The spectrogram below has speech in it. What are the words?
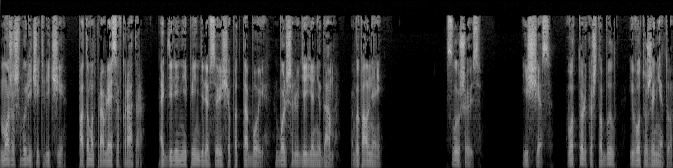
Можешь вылечить – лечи. Потом отправляйся в кратер. Отделение пенделя все еще под тобой. Больше людей я не дам. Выполняй. Слушаюсь. Исчез. Вот только что был, и вот уже нету.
